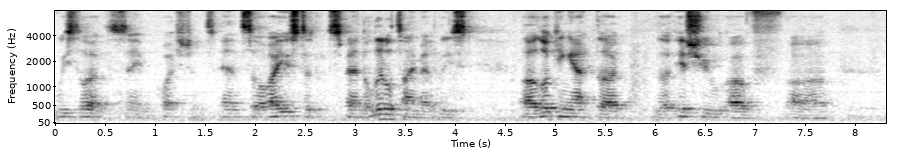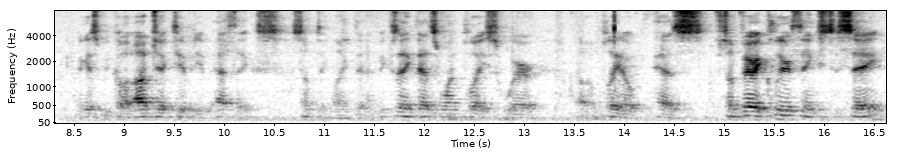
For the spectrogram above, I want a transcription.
we still have the same questions. And so I used to spend a little time at least uh, looking at the, the issue of, uh, I guess we call it objectivity of ethics, something like that, because I think that's one place where uh, Plato has some very clear things to say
